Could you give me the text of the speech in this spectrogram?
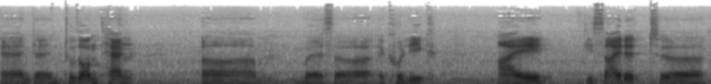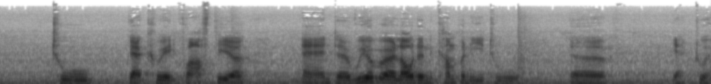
and in 2010, um, with uh, a colleague, I decided uh, to yeah, create craft beer, and uh, we were allowed in the company to uh, yeah to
